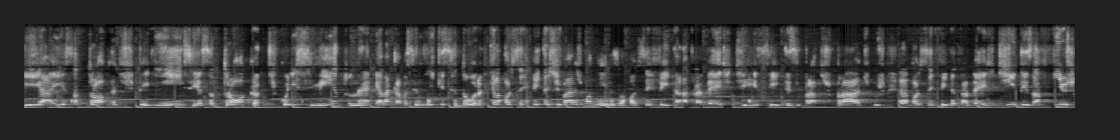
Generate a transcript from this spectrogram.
E aí essa troca de experiência, essa troca de conhecimento, né, ela acaba sendo enriquecedora, que ela pode ser feita de várias maneiras. Ela pode ser feita através de receitas e pratos práticos, ela pode ser feita através de desafios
